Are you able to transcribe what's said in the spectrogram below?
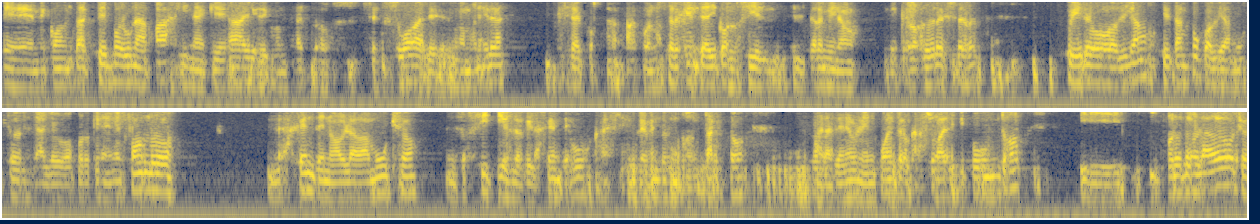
eh, me contacté por una página que hay de contactos sexuales de alguna manera, empecé a, conocer gente, ahí conocí el, el término de crossdresser, pero digamos que tampoco había mucho diálogo, porque en el fondo la gente no hablaba mucho, en esos sitios lo que la gente busca es simplemente un contacto para tener un encuentro casual y punto, y, por otro lado yo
